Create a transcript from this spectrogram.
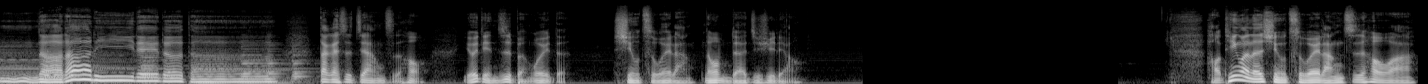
嗯哒哒哩嘞哒哒，大概是这样子吼，有一点日本味的，修辞为郎，然后我们再继续聊。好，听完了修辞为郎之后啊，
